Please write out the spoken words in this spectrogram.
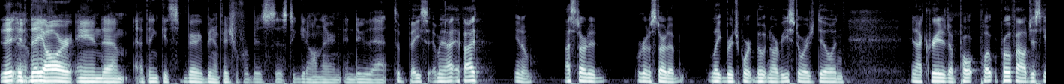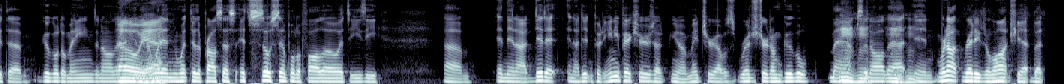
It, Yeah. it, they are, and um, I think it's very beneficial for businesses to get on there and, and do that. It's a basic. I mean, I, if I, you know, I started. We're going to start a Lake Bridgeport boat and RV storage deal, and and I created a pro, pro, profile just to get the Google domains and all that. Oh, and then I yeah. went in and went through the process. It's so simple to follow. It's easy. Um, and then I did it, and I didn't put any pictures. I, you know, made sure I was registered on Google Maps Mhm, and all that. mhm. And we're not ready to launch yet, but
